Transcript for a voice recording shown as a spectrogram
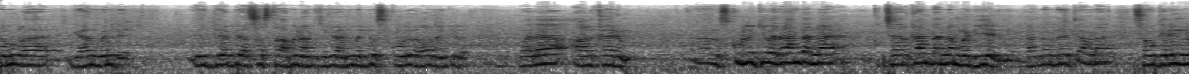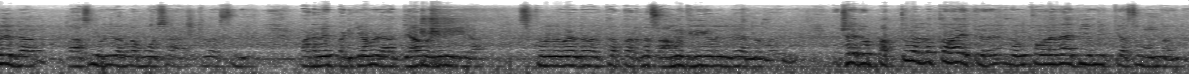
നമ്മൾ ഗവൺമെന്റ് വിദ്യാഭ്യാസ സ്ഥാപനമാണ് ഗവൺമെന്റ് സ്കൂളുകളാണെങ്കിൽ പല ആൾക്കാരും സ്കൂളിലേക്ക് വരാൻ തന്നെ ചേർക്കാൻ തന്നെ മടിയായിരുന്നു. കാരണം എന്താ വെച്ചാൽ അവിടെ സൗകര്യങ്ങളില്ല ക്ലാസ് മുറികളുള്ള മോശമായിട്ടുള്ള സ്ഥിതി. പഠനം പഠിക്കാൻ വേണ്ടി വേണ്ട പഠന സാമഗ്രികളില്ല എന്നുള്ളതാണ്. പക്ഷേ ഒരു പത്ത് കൊല്ലത്തോളായിട്ട് നമുക്ക് വളരെയധികം വ്യത്യാസം വന്നുണ്ട്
